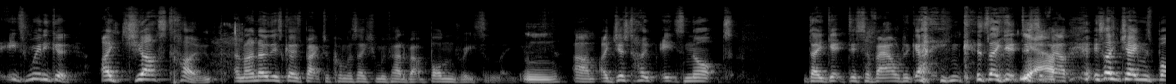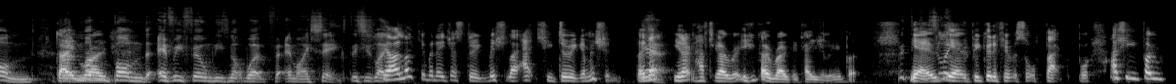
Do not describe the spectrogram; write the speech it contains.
it's really good. I just hope, and I know this goes back to a conversation we've had about Bond recently. Mm. Um, I just hope it's not they get disavowed again because they get Yeah. disavowed. It's like James Bond, like modern. Bond. Every film he's not worked for MI6. This is like Yeah, I like it when they're just doing mission, like actually doing a mission. They Yeah. don't, you don't have to go. You can go rogue occasionally, but, yeah, like- yeah, it'd be good if it was sort of back. But actually, don't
